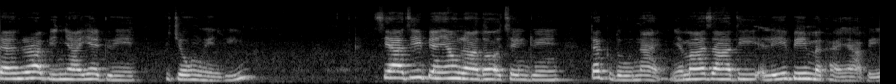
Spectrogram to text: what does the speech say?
တန္တရပညာရက်တွင်အကျုံးဝင်သည်ဆရာကြီးပြန်ရောက်လာသောအချိန်တွင်တက္ကသိုလ်၌မြန်မာစာသည်အလေးပေးမခံရပေ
